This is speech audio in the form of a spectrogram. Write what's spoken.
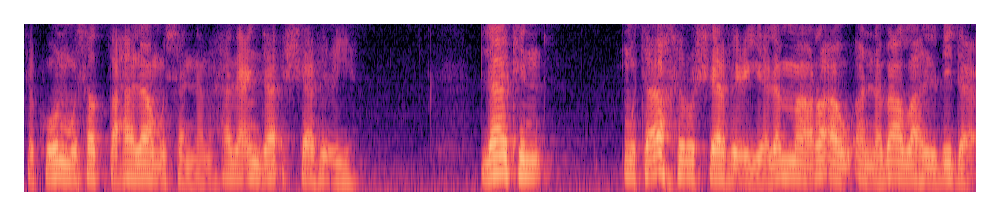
تكون مسطحة لا مسنمة هذا عند الشافعية. لكن متأخر الشافعية لما رأوا أن بعض أهل البدع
